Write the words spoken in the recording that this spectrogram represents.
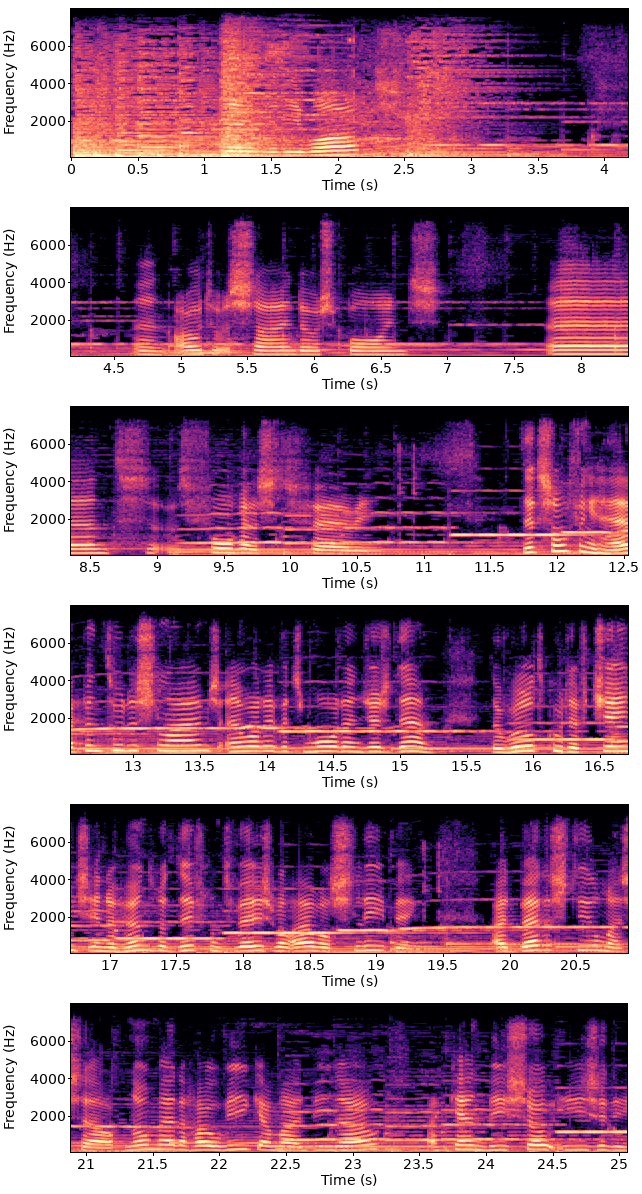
Then the rewards. And auto assign those points. And Forest Fairy. Did something happen to the slimes? And what if it's more than just them? The world could have changed in a hundred different ways while I was sleeping. I'd better steel myself. No matter how weak I might be now, I can't be so easily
